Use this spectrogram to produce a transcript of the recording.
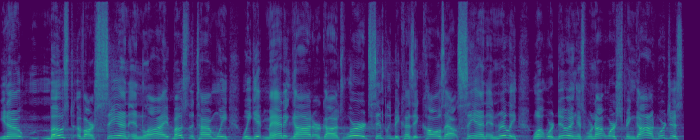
You know, most of our sin in life, most of the time we, we get mad at God or God's word simply because it calls out sin. And really, what we're doing is we're not worshiping God. We're just,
